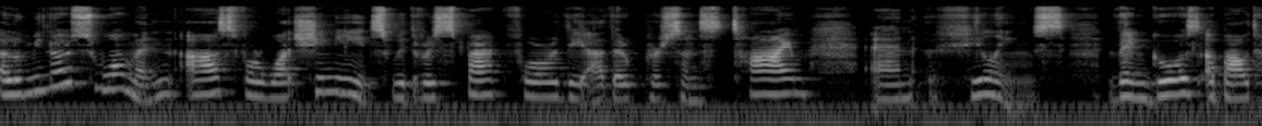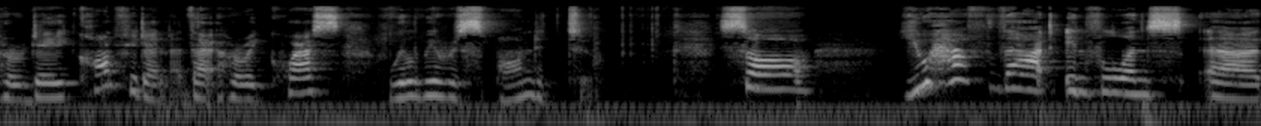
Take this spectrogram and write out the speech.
a luminous woman asks for what she needs with respect for the other person's time and feelings, then goes about her day confident that her requests will be responded to. So you have that influence uh,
